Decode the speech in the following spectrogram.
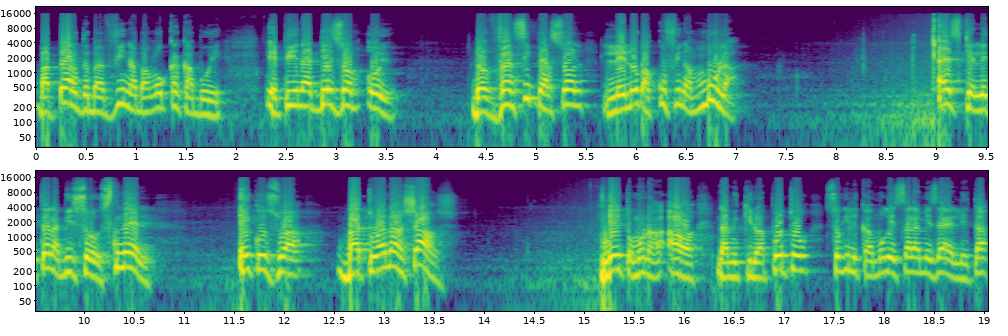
baperdre bavie na bango kaka boye. Epuis na deux hommes oyo donc 26 personnes lelo bakufi na mbula. Est ce que l'état na biso snel? Ekozwa bato wana en charge? Nde tomonaka awa na mikilo ya poto soki likambo moko esalami eza ya leta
